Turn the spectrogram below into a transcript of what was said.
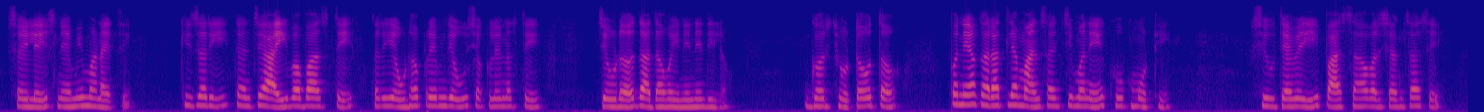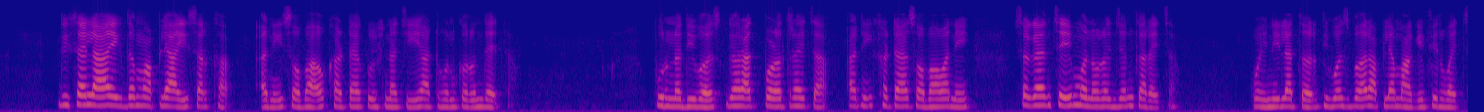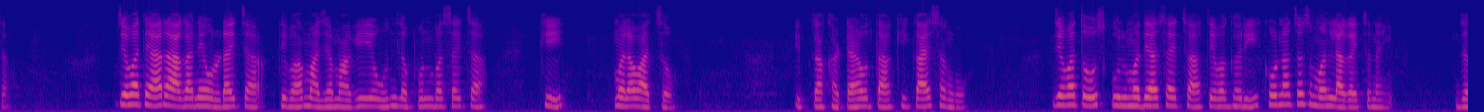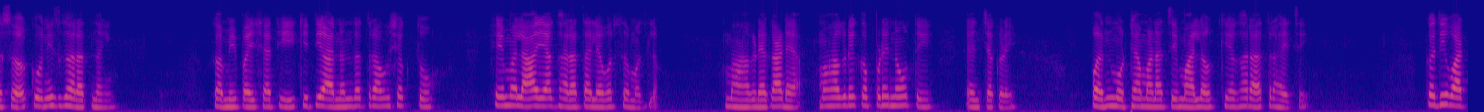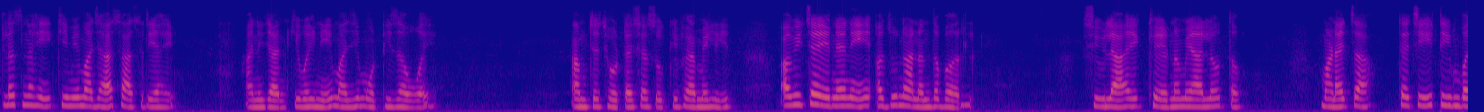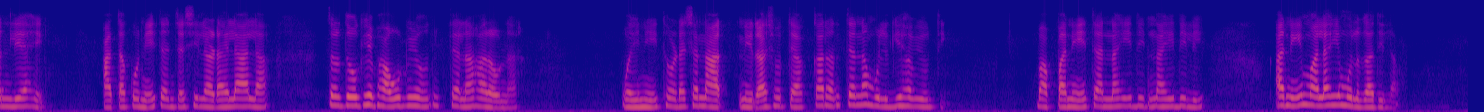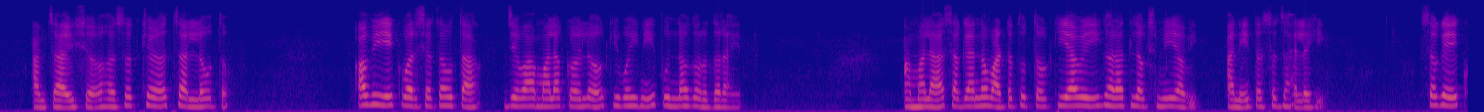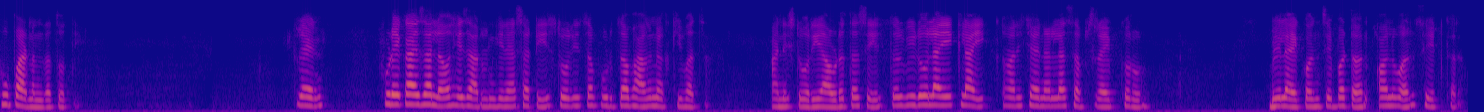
शैलेश नेहमी म्हणायचे की जरी त्यांचे आई बाबा असते तरी एवढं प्रेम देऊ शकले नसते जेवढं दादा वहिनीने दिलं. घर छोटं होतं पण या घरातल्या माणसांची मने खूप मोठी. शिव त्यावेळी पाच सहा वर्षांचा असे. दिसायला एकदम आपल्या आईसारखा आणि स्वभाव खट्या कृष्णाची आठवण करून द्यायचा. पूर्ण दिवस घरात पळत राहायचा आणि खट्या स्वभावाने सगळ्यांचे मनोरंजन करायचा. वहिनीला तर दिवसभर आपल्या मागे फिरवायचा. जेव्हा त्या रागाने ओरडायच्या तेव्हा माझ्या मागे येऊन लपून बसायचा की मला वाचव. इतका खट्याळ होता की काय सांगू? जेव्हा तो स्कूलमध्ये असायचा तेव्हा घरी कोणाचंच मन लागायचं नाही. जसं कोणीच घरात नाही. कमी पैशातही किती आनंदात राहू शकतो हे मला या घरात आल्यावर समजलं. महागड्या गाड्या महागडे कपडे नव्हते त्यांच्याकडे पण मोठ्या मनाचे मालक या घरात राहायचे. कधी वाटलंच नाही की मी माझ्या सासरी आहे. आणि जानकी वहिनी माझी मोठी जाऊ आहे. आमच्या छोट्याशा सुखी फॅमिलीत अवीच्या येण्याने अजून आनंद भरला. शिवला एक खेळणं मिळालं होतं. म्हणायचा त्याची टीम बनली आहे. आता कोणी त्यांच्याशी लढायला आला तर दोघे भाऊ मिळून त्याला हरवणार. वहिनी थोड्याशा ना निराश होत्या कारण त्यांना मुलगी हवी होती. बाप्पाने त्यांनाही दि नाही दिली आणि मलाही मुलगा दिला. आमचं आयुष्य हसत खेळत चाललं होतं. अवी एक वर्षाचा होता जेव्हा आम्हाला कळलं की वहिनी पुन्हा गरोदर आहेत. आम्हाला सगळ्यांना वाटत होतं की यावेळी घरात लक्ष्मी यावी आणि तसं झालंही. सगळे खूप आनंदात होते. फ्रेंड पुढे काय झालं हे जाणून घेण्यासाठी स्टोरीचा पुढचा भाग नक्की वाचा. आणि स्टोरी आवडत असेल तर व्हिडिओला एक लाईक आणि चॅनलला सबस्क्राईब करून बेल आयकॉनचे बटन ऑलवर सेट करा.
